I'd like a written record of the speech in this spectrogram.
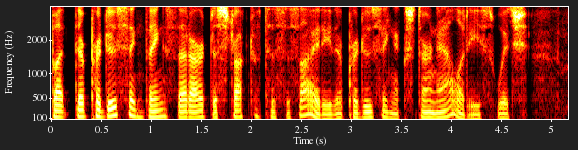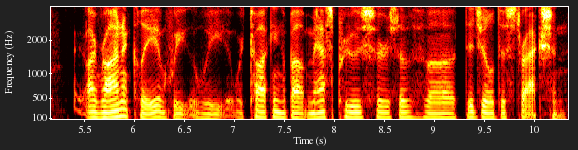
but they're producing things that are destructive to society. They're producing externalities, which, ironically, if we, we we're talking about mass producers of uh, digital distraction,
